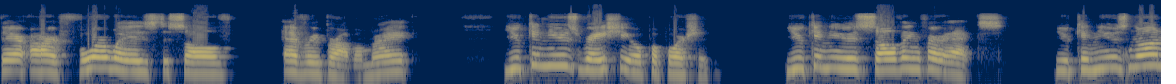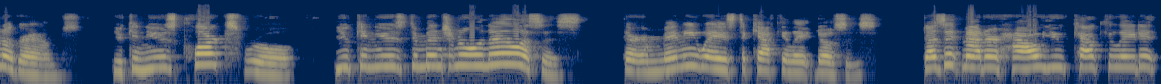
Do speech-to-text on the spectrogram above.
There are four ways to solve every problem, right? You can use ratio proportion. You can use solving for x. You can use nomograms. You can use Clark's rule. You can use dimensional analysis. There are many ways to calculate doses. Does it matter how you calculate it,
